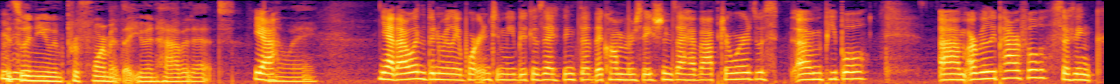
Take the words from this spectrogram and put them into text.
It's Mhm. when you perform it that you inhabit it. Yeah. in a way. Yeah, that one's been really important to me because I think that the conversations I have afterwards with um, people um, are really powerful. So I think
